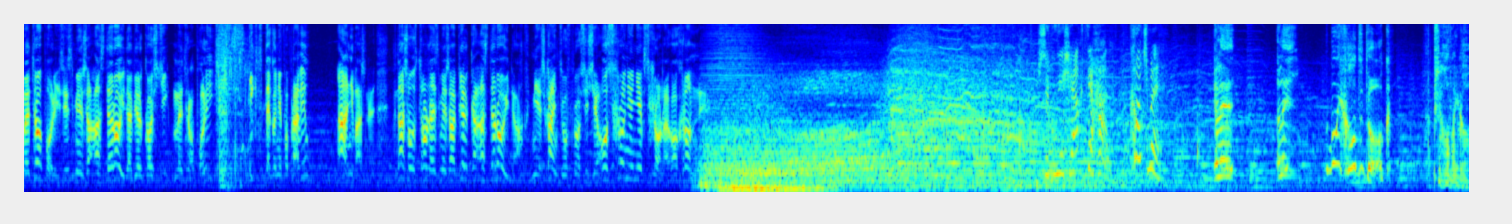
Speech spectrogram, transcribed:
Metropolis zmierza asteroida wielkości Metropolis? Nikt tego nie poprawił? A, nieważne. W naszą stronę zmierza wielka asteroida. Mieszkańców prosi się o schronienie w schronach ochronnych. Szykuje się akcja Hal. Chodźmy! Ale, ale mój hot dog. Przechowaj go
